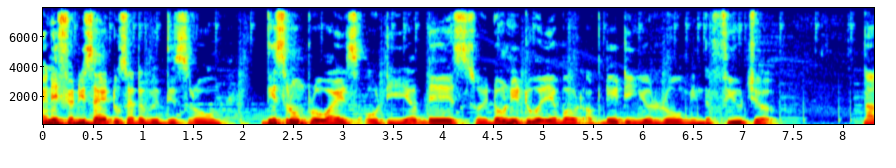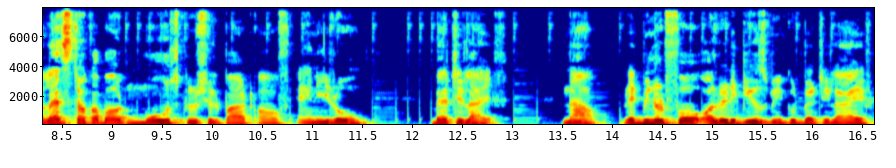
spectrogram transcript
And if you decide to set up with this ROM, this ROM provides OTA updates so you don't need to worry about updating your ROM in the future. Now let's talk about most crucial part of any ROM, battery life. Now Redmi Note 4 already gives me good battery life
